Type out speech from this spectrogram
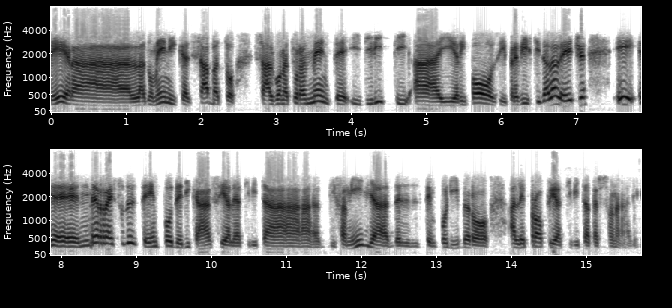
sera, la domenica, il sabato, salvo naturalmente i diritti ai riposi previsti dalla legge e eh, nel resto resto del tempo dedicarsi alle attività di famiglia, del tempo libero, alle proprie attività personali.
